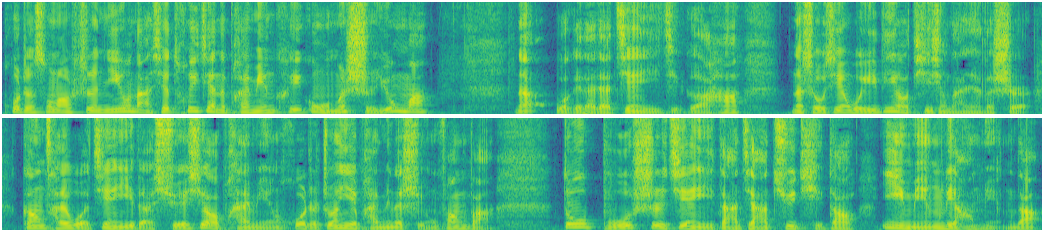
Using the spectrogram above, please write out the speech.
或者宋老师，你有哪些推荐的排名可以供我们使用吗？那我给大家建议几个哈。那首先我一定要提醒大家的是，刚才我建议的学校排名或者专业排名的使用方法，都不是建议大家具体到一名两名的。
